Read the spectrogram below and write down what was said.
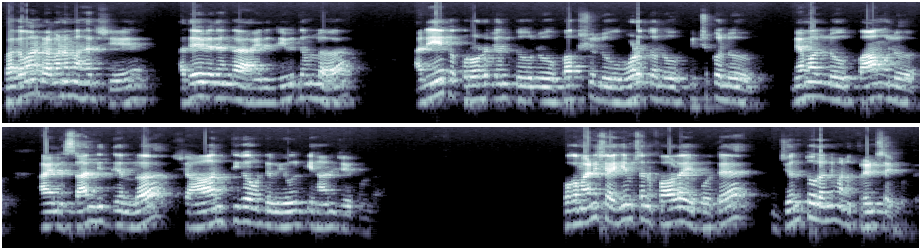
భగవాన్ రమణ మహర్షి అదేవిధంగా ఆయన జీవితంలో అనేక క్రూర జంతువులు పక్షులు ఉడతలు పిచ్చుకలు నెమళ్ళు పాములు ఆయన సాన్నిధ్యంలో శాంతిగా ఉండేవి. ఎవరికి హాని చేయకుండా. ఒక మనిషి అహింసను ఫాలో అయిపోతే జంతువులన్నీ మనకు ఫ్రెండ్స్ అయిపోతాయి.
